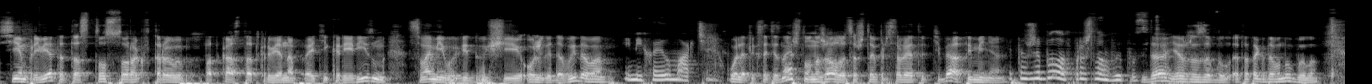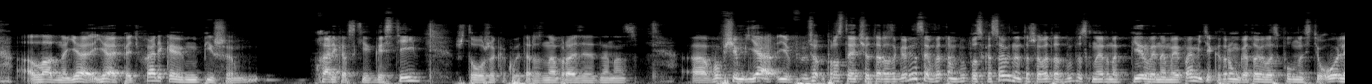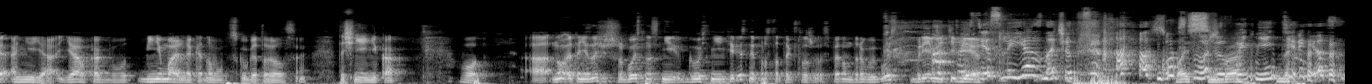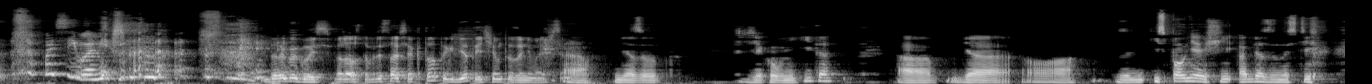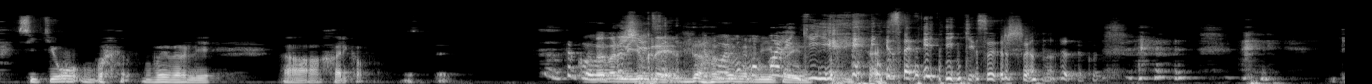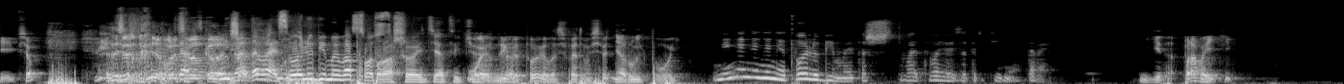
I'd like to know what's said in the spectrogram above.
Всем привет, это 142 выпуск подкаста «Откровенно про IT-карьеризм». С вами его ведущие Ольга Давыдова и Михаил Марченко. Оля, ты, кстати, знаешь, что он жалуется, что я представляю тебя, а ты меня? Это уже было в прошлом выпуске. Да, я уже забыл. Это так давно было. Ладно, я, я опять в Харькове, мы пишем харьковских гостей, что уже какое-то разнообразие для нас. А, в общем, я просто я что-то разговорился, в этом выпуске особенно, то что в этот выпуск, наверное, первый на моей памяти, к которому готовилась полностью Оля, а не я. Я как бы вот минимально к этому выпуску готовился. Точнее, никак. Вот. А, но это не значит, что гость, нас не, гость неинтересный, просто так сложилось. Поэтому, дорогой гость, время тебе... То есть, если я, значит, гость может быть неинтересный. Спасибо, Миша. Дорогой гость, пожалуйста, представься, кто ты, где ты и чем ты занимаешься. А, меня зовут Яков Никита. А, я а, исполняющий обязанности CTO в Веверли Харьков. Такой Веверли Юкрейн. Да, такой Веверли маленький, незаметненький совершенно. Окей, все? Это все, что хотел про тебя сказать. Миша, давай, свой любимый вопрос. Спрашивайте, отвечаю. Оль, ты готовилась, поэтому сегодня руль твой. Не-не-не, твой любимый, это ж твое изобретение. Давай. Никита, право идти.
